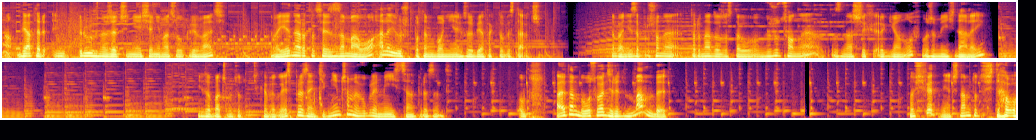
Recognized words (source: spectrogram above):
No, wiatr różne rzeczy niesie, nie ma co ukrywać. Dobra, jedna rotacja jest za mało, ale już potem Boni jak zrobi atak to wystarczy. Dobra, niezaproszone tornado zostało wyrzucone z naszych regionów. Możemy iść dalej. I zobaczmy co tu ciekawego. Jest prezencik. Nie wiem w ogóle miejsce na prezent. Ups, ale tam było słuchać rytm mamby. To świetnie. Czy nam to coś dało?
